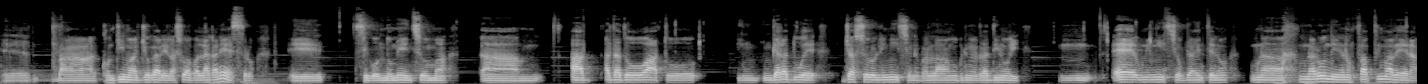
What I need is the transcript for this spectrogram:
eh, ma continua a giocare la sua pallacanestro e secondo me insomma ha, ha, ha dato atto in, in gara 2 già solo l'inizio, ne parlavamo prima tra di noi, mh, è un inizio ovviamente no? una, una, rondine non fa primavera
